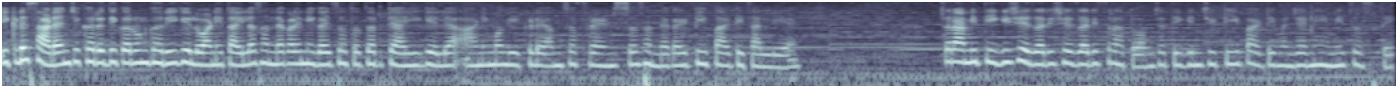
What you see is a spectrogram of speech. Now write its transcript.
इकडे साड्यांची खरेदी करून घरी गेलो आणि ताईला संध्याकाळी निघायचं होतं तर त्याही गेल्या आणि मग इकडे आमचं फ्रेंड्सचं संध्याकाळी टी पार्टी चालली आहे. तर आम्ही तिघी शेजारी शेजारीच राहतो. आमच्या तिघींची टी पार्टी म्हणजे नेहमीच असते.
